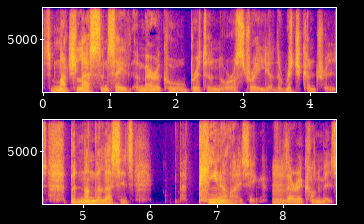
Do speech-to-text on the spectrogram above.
It's much less than, say, America or Britain or Australia, the rich countries, but nonetheless, it's penalizing for mm. their economies.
